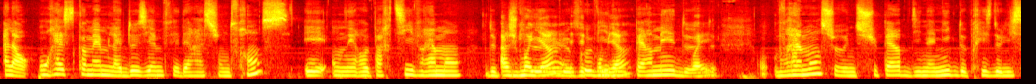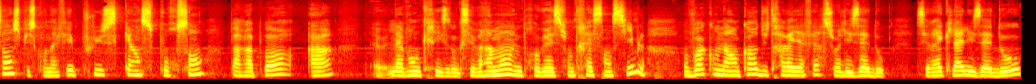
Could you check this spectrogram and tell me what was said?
Alors, on reste quand même la deuxième fédération de France et on est reparti vraiment depuis Âge moyen, le, le Covid nous permet de, Ouais. de- vraiment sur une superbe dynamique de prise de licence puisqu'on a fait plus 15% par rapport à l'avant-crise. Donc c'est vraiment une progression très sensible. On voit qu'on a encore du travail à faire sur les ados. C'est vrai que là, les ados,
